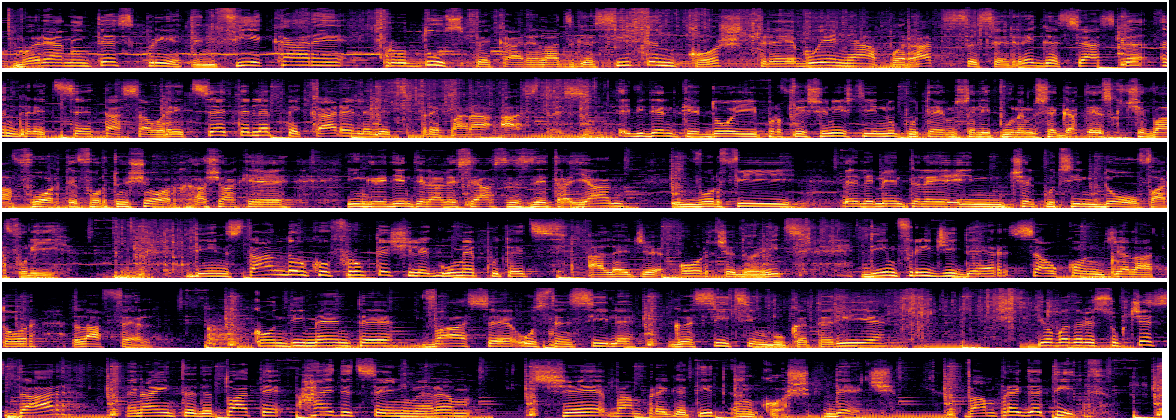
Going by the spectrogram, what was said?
Vă reamintesc, prieteni, fiecare produs pe care l-ați găsit în coș trebuie neapărat să se regăsească în rețeta sau rețetele pe care le veți prepara astăzi. Evident că doi profesioniști nu putem să le punem să gătesc ceva foarte, foarte ușor, așa că ingredientele alese astăzi de Traian vor fi elementele în cel puțin două farfurii. Din standul cu fructe și legume puteți alege orice doriți, din frigider sau congelator la fel. Condimente, vase, ustensile găsiți în bucătărie. Eu vă doresc succes, dar înainte de toate, haideți să enumerăm ce v-am pregătit în coș. Deci, v-am pregătit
